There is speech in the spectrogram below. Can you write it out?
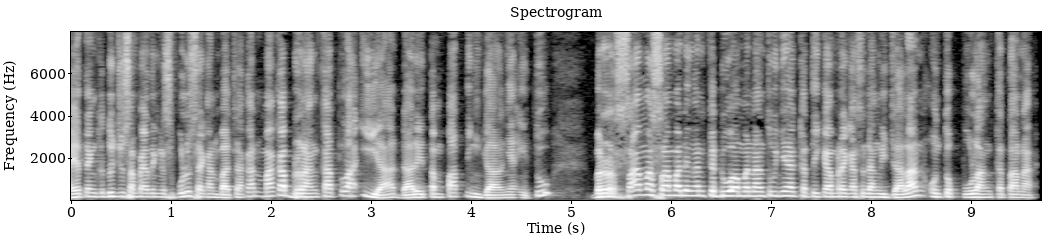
Ayat yang ketujuh sampai ayat yang ke-10 saya akan bacakan. Maka berangkatlah ia dari tempat tinggalnya itu bersama-sama dengan kedua menantunya ketika mereka sedang di jalan untuk pulang ke tanah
